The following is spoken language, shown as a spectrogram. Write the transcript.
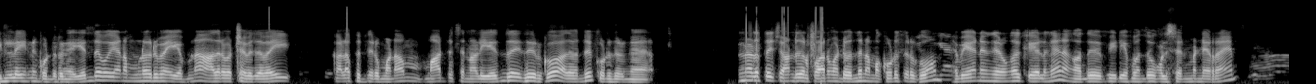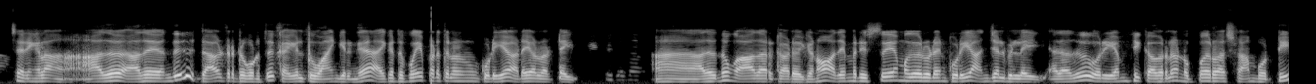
இல்லைன்னு கொடுத்துருங்க. எந்த வகையான முன்னுரிமை அப்படின்னா ஆதரவற்ற விதவை கலப்பு திருமணம் மாற்றுத்திறனாளி எந்த இது இருக்கோ அதை வந்து கொடுத்துருங்க. நடத்தை சான்றிதழ் ஃபார்மேட் வந்து நம்ம கொடுத்துருக்கோம். வேணுங்கிறவங்க கேளுங்க. நாங்கள் வந்து பிடிஎஃப் வந்து உங்களுக்கு சென்ட் பண்ணிடுறேன். சரிங்களா? அது அதை வந்து டாக்டர்கிட்ட கொடுத்து கையெழுத்து வாங்கிருங்க. அதுக்கடுத்து புகைப்படத்துடன் கூடிய அடையாள அட்டை. அது வந்து உங்க ஆதார் கார்டு வைக்கணும். அதே மாதிரி சுயமுகவருடன் கூடிய அஞ்சல் வில்லை. அதாவது ஒரு எம்டி கவர்ல முப்பது ரூபா ஸ்டாம்ப் ஒட்டி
